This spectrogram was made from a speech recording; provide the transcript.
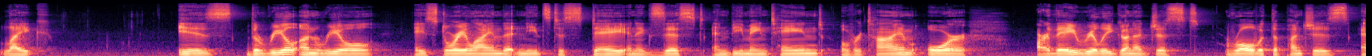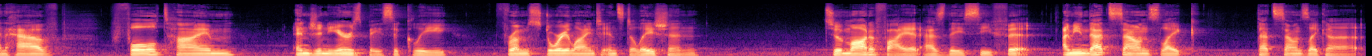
like is the real unreal a storyline that needs to stay and exist and be maintained over time or are they really going to just roll with the punches and have full-time engineers basically from storyline to installation to modify it as they see fit. I mean that sounds like that sounds like a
